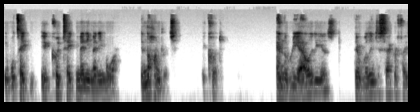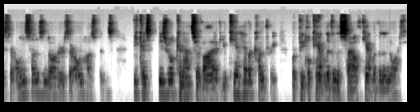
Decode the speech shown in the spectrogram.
It will take, it could take many, many more in the hundreds. It could. And the reality is they're willing to sacrifice their own sons and daughters, their own husbands, because Israel cannot survive. You can't have a country where people can't live in the south, can't live in the north.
